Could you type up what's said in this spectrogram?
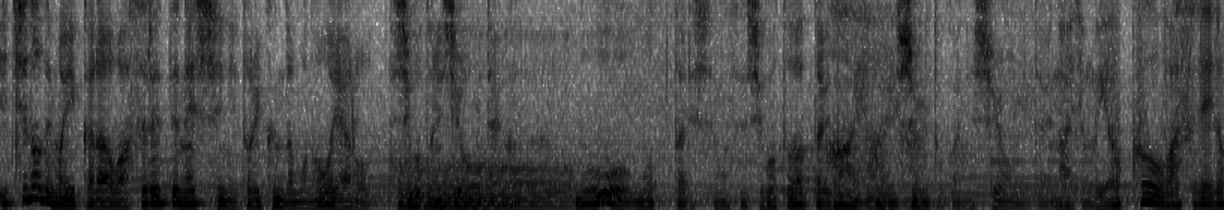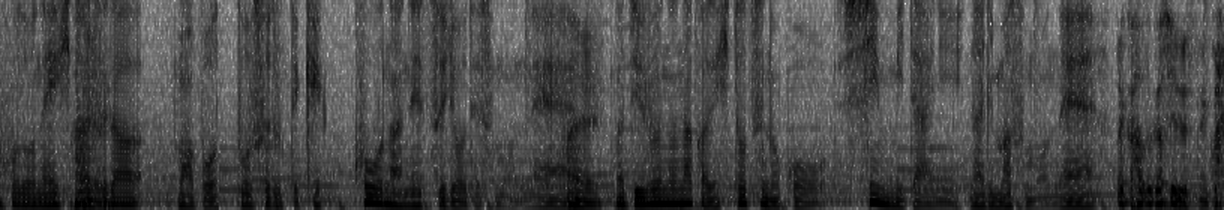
一度でもいいから忘れて熱心に取り組んだものをやろう。仕事にしようみたいな。のを思ったりしてますね仕事だったりとかはいはいはい。そういう趣味とかにしようみたいな、まあでも欲を忘れるほどねひたすら、まあ、没頭するって結構な熱量ですもんね、はい。まあ、自分の中で一つのこう芯みたいになりますもんねなんか恥ずかしいですねこれ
